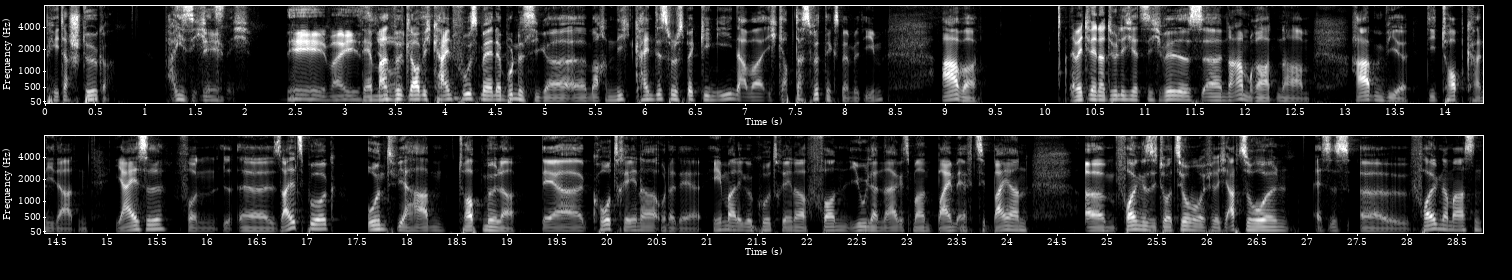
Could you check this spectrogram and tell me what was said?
Peter Stöger. Weiß ich Nee. jetzt nicht. Nee, weiß Der Mann wird, glaube ich, keinen Fuß mehr in der Bundesliga äh, machen. Nicht kein Disrespect gegen ihn, aber ich glaube, das wird nichts mehr mit ihm. Aber damit wir natürlich jetzt nicht wildes äh, Namenraten haben, haben wir die Top-Kandidaten. Jeisel von äh, Salzburg und wir haben Top Müller, der Co-Trainer oder der ehemalige Co-Trainer von Julian Nagelsmann beim FC Bayern. Ähm, folgende Situation, um euch vielleicht abzuholen. Es ist äh, folgendermaßen:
